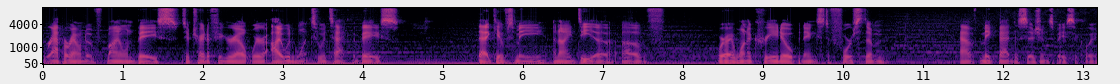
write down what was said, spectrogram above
wraparound of my own base to try to figure out where I would want to attack the base. That gives me an idea of where I want to create openings to force them have make bad decisions basically.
